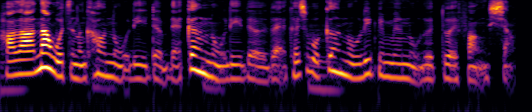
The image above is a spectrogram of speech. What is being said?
好了，那我只能靠努力，对不对？更努力，对不对？可是我更努力，并没有努力对方向。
